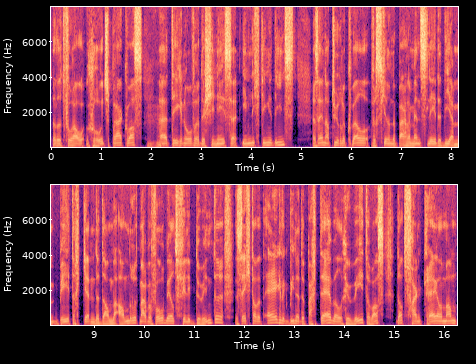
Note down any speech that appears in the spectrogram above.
dat het vooral grootspraak was mm -hmm. uh, tegenover de Chinese inlichtingendienst. Er zijn natuurlijk wel verschillende parlementsleden die hem beter kenden dan de anderen. Maar bijvoorbeeld Philippe de Winter zegt dat het eigenlijk binnen de partij wel geweten was dat Frank Krijlman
